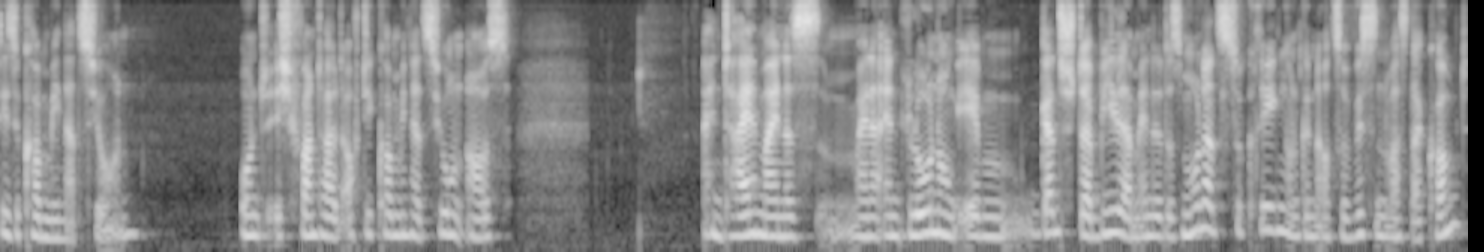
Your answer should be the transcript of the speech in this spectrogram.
Diese Kombination. Und ich fand halt auch die Kombination aus einen Teil meines, meiner Entlohnung eben ganz stabil am Ende des Monats zu kriegen und genau zu wissen, was da kommt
